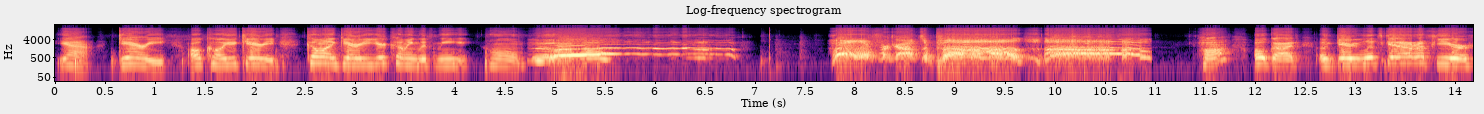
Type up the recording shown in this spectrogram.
Yeah, Gary. I'll call you Gary. Come on, Gary. You're coming with me home. Oh, I forgot to pull! Oh! Huh? Oh god. Oh, Gary, let's get out of here.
